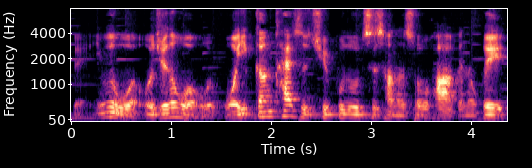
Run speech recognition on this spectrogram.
对，因为我我觉得我我我一刚开始去步入职场的时候的话，可能会。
